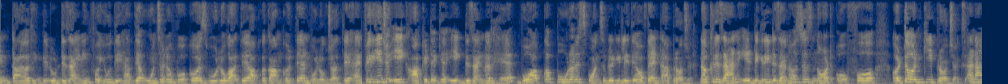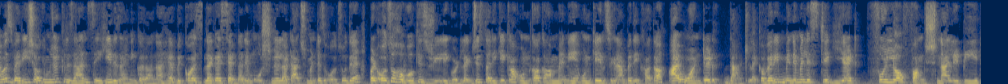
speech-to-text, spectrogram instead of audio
entire thing. They do designing for you. They have their own set of workers. वो लोग आते हैं आपका काम करते हैं and वो लोग जाते हैं and फिर ये जो एक architect या एक designer है वो आपका पूरा responsibility लेते हैं of the entire project. Now Krizan 8 degree designers does not offer a turnkey projects and I was very sure कि मुझे Krizan से ही designing कराना है because like I said that emotional attachment is also there but also also her work is really good like जिस तरीके का उनका काम मैंने उनके इंस्टाग्राम पे देखा था I wanted that like a very minimalistic yet full of functionality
